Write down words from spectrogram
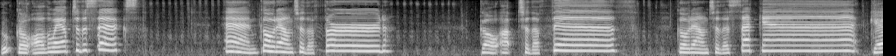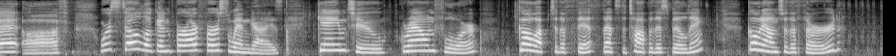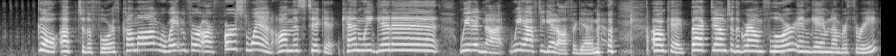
Ooh, go all the way up to the sixth. And go down to the third. Go up to the fifth. Go down to the second. Get off. We're still looking for our first win, guys. Game two, ground floor. Go up to the fifth, that's the top of this building. Go down to the third. Go up to the fourth. Come on, we're waiting for our first win on this ticket. Can we get it? We did not. We have to get off again. okay, back down to the ground floor in game number three.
